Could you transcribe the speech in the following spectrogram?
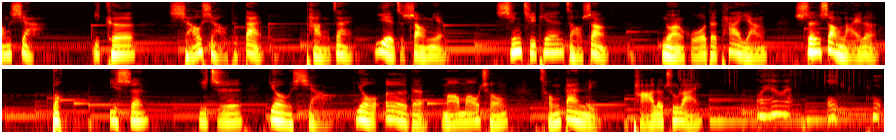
光下，一颗小小的蛋躺在叶子上面。星期天早上，暖和的太阳升上来了。嘣一声，一只又小又饿的毛毛虫从蛋里爬了出来。喂喂，你你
